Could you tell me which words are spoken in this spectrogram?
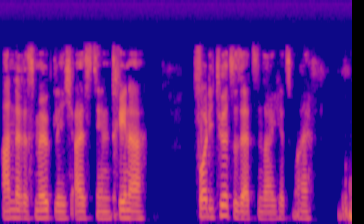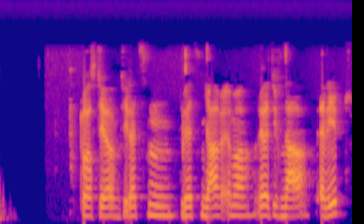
anderes möglich, als den Trainer vor die Tür zu setzen, sage ich jetzt mal. Du hast ja die letzten, die letzten Jahre immer relativ nah erlebt,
